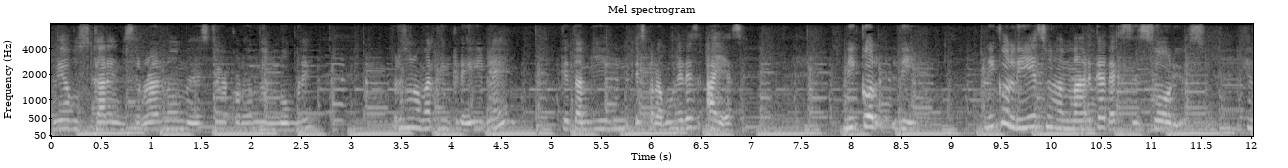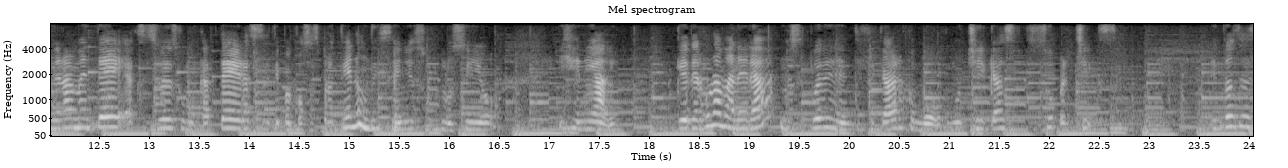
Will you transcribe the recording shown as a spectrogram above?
voy a buscar en mi celular, no me estoy acordando el nombre, pero es una marca increíble que también es para mujeres. Ah, ya sé. Nicole Lee. Nicole Lee es una marca de accesorios. Generalmente accesorios como carteras, ese tipo de cosas, pero tiene un diseño exclusivo y genial que de alguna manera nos puede identificar como, como chicas super chicas. Entonces,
